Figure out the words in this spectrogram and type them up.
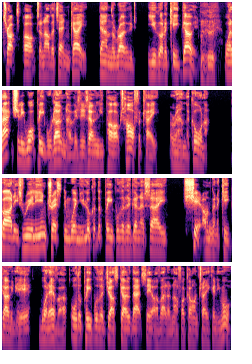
truck's parked another 10K down the road. You got to keep going. Mm-hmm. Well, actually, what people don't know is it's only parked half a K around the corner. But it's really interesting when you look at the people that are going to say, shit, I'm going to keep going here, whatever, or the people that just go, that's it, I've had enough, I can't take anymore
